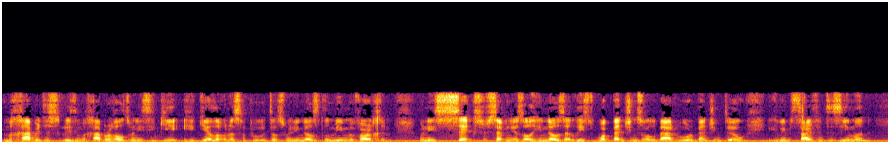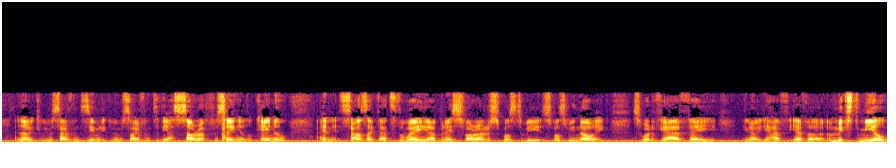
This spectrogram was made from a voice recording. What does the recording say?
The mechaber disagrees. The mechaber holds when he's higia la'onas hapuutos when he knows lamim avarchim when he's six or seven years old. He knows at least what benching is all about. Who are benching to? He can be mitzarif into zimun and then you can be Messiah from Zimun, you can be Messiah from to the Asara for saying Elokenu, and it sounds like that's the way uh, Bnei Svarad are supposed to be supposed to be knowing. So what if you have a you know you have you have a, a mixed meal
